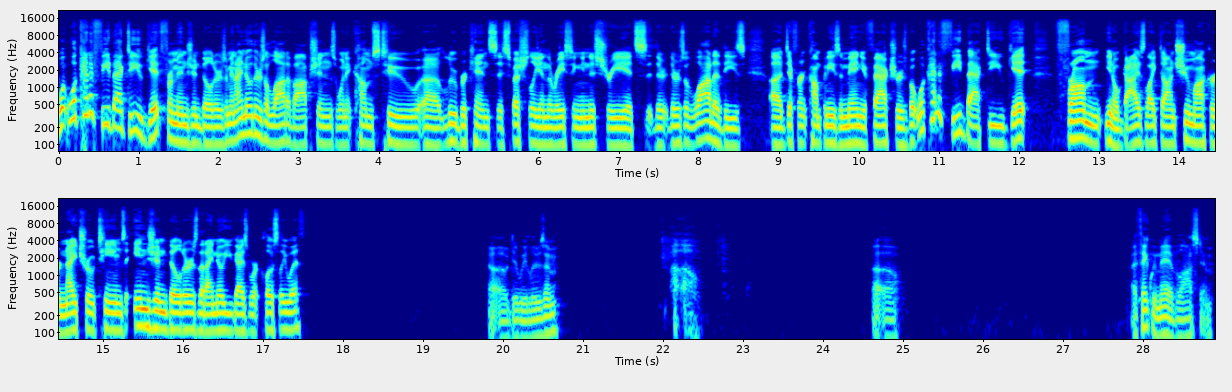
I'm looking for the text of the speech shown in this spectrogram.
what, what kind of feedback do you get from engine builders? I mean, I know there's a lot of options when it comes to uh, lubricants, especially in the racing industry. It's there, there's a lot of these uh, different companies and manufacturers. But what kind of feedback do you get from you know guys like Don Schumacher, Nitro teams, engine builders that I know you guys work closely with? Uh oh, did we lose him? Uh oh. Uh oh. I think we may have lost him.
